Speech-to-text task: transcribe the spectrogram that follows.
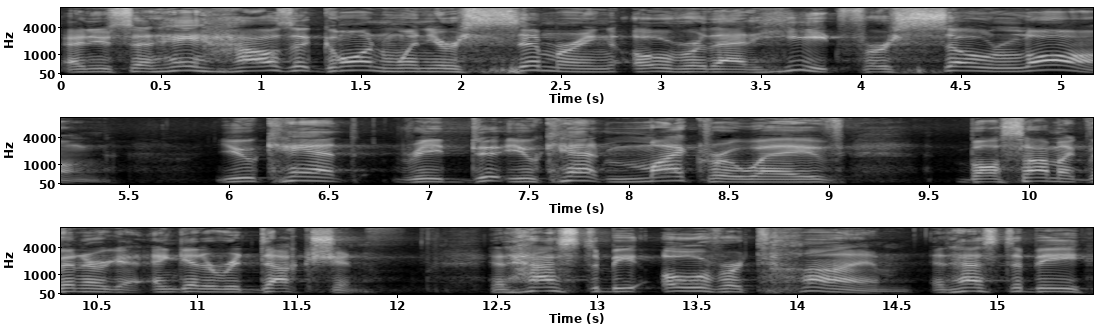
and you said, Hey, how's it going when you're simmering over that heat for so long? You can't, redu- you can't microwave balsamic vinegar and get a reduction. It has to be over time. It has to be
